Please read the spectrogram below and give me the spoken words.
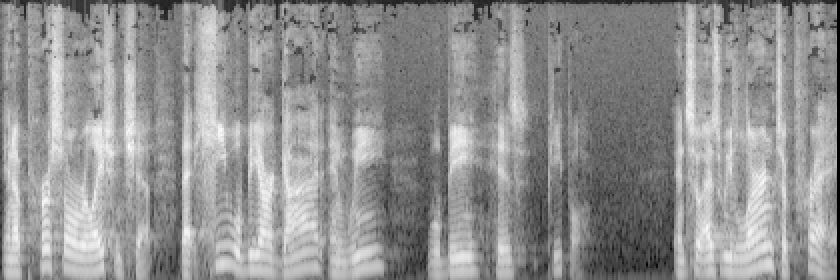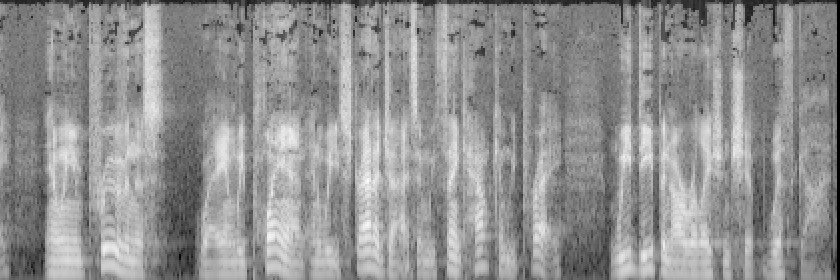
in a personal relationship, that he will be our God and we will be his people. And so, as we learn to pray and we improve in this way and we plan and we strategize and we think, how can we pray? We deepen our relationship with God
